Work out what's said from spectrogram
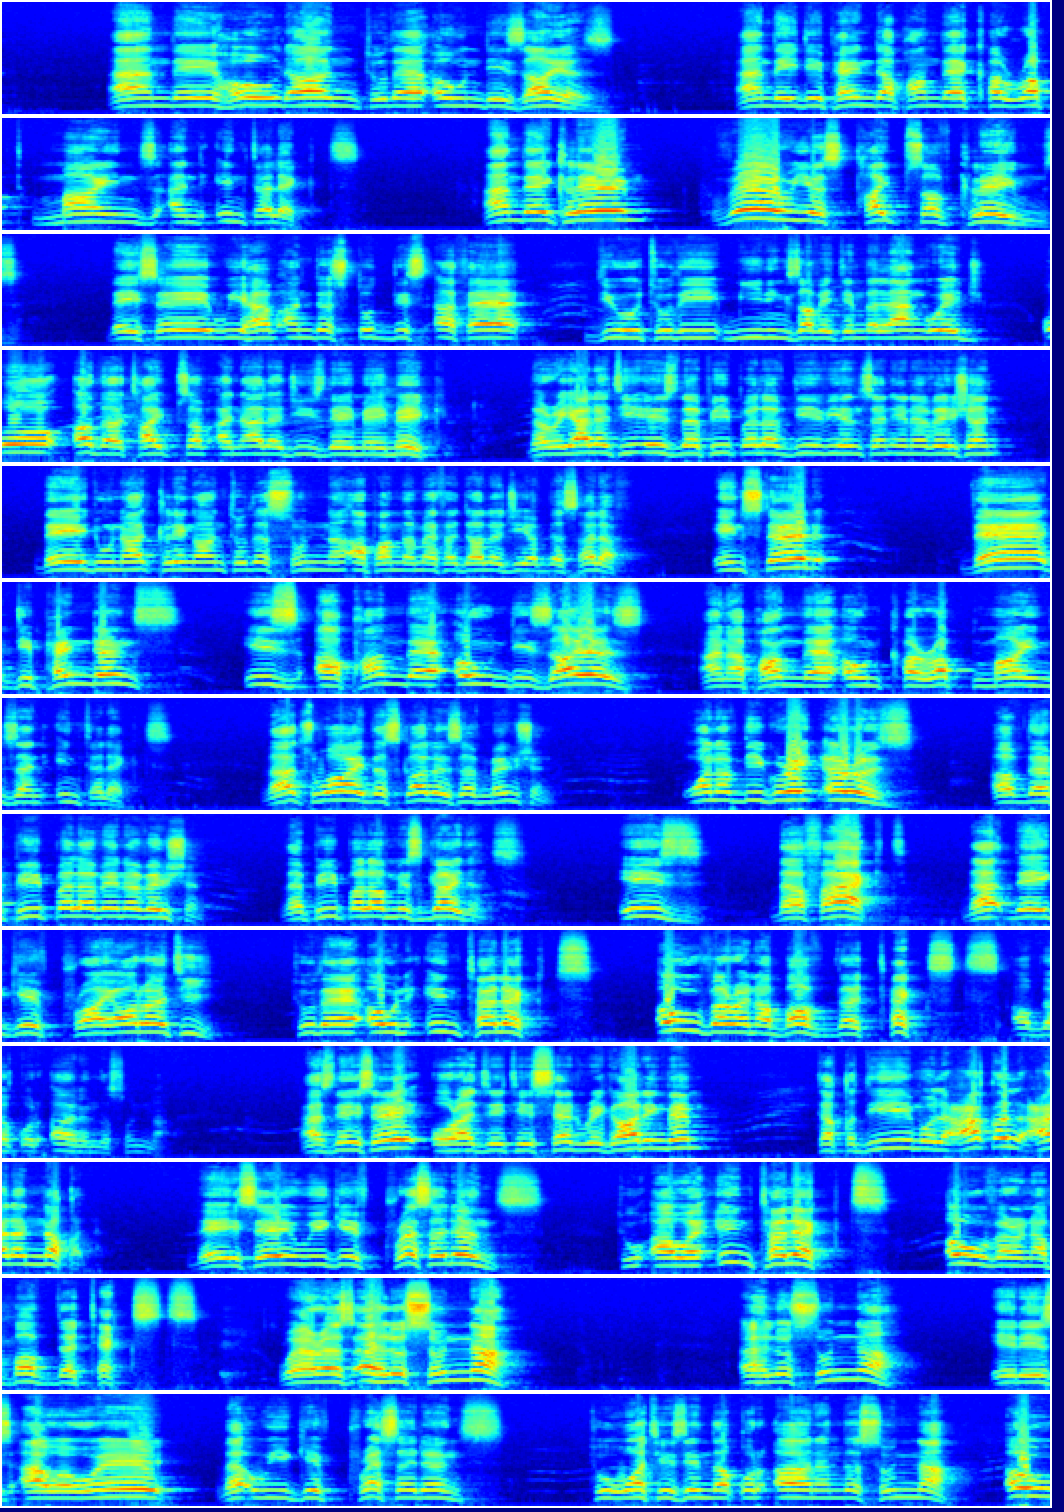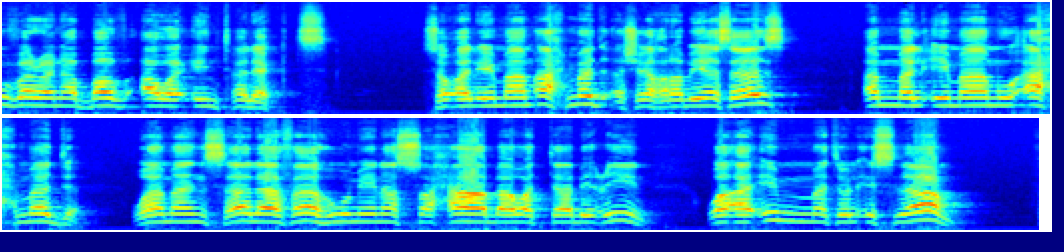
and they hold on to their own desires and they depend upon their corrupt minds and intellects. And they claim various types of claims. They say we have understood this affair due to the meanings of it in the language or other types of analogies they may make. The reality is the people of deviance and innovation, they do not cling on to the sunnah upon the methodology of the salaf. Instead, their dependence is upon their own desires and upon their own corrupt minds and intellects. That's why the scholars have mentioned one of the great errors of the people of innovation, the people of misguidance, is the fact that they give priority to their own intellects over and above the texts of the Quran and the Sunnah. As they say, or as it is said regarding them, تقديم العقل على النقل. They say we give precedence to our intellects over and above the texts. Whereas Ahlul Sunnah, Ahlul Sunnah, it is our way that we give precedence to what is in the Quran and the Sunnah over and above our intellects. So Al Imam Ahmad, Shaykh Rabia says, أما الإمام أحمد ومن سلفه من الصحابة والتابعين وأئمة الإسلام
